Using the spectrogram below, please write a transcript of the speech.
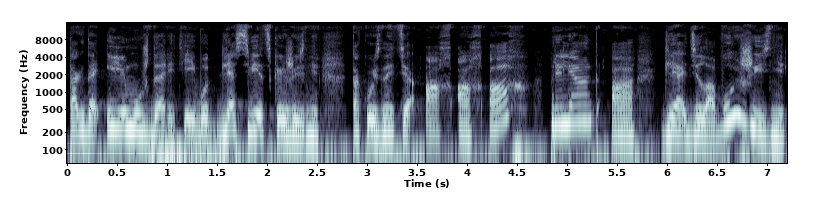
Тогда или муж дарит ей вот для светской жизни такой, знаете, ах-ах-ах, бриллиант, а для деловой жизни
